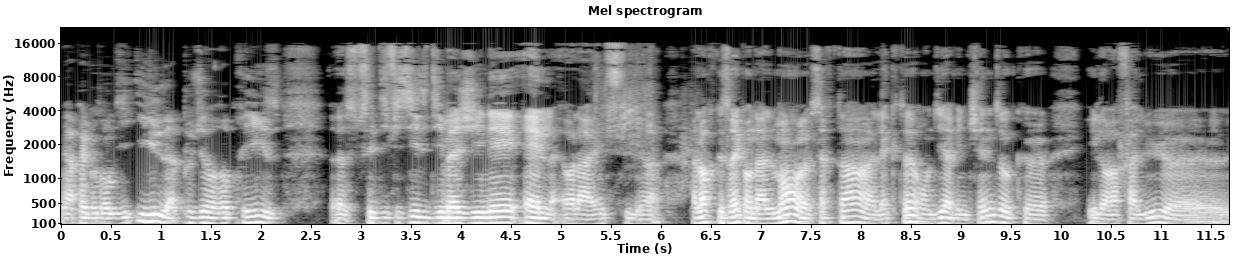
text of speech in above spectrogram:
mais après quand on dit il à plusieurs reprises, c'est difficile d'imaginer elle, voilà, une fille. Voilà. Alors que c'est vrai qu'en allemand, euh, certains lecteurs ont dit à Vincenzo que il aura fallu euh,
